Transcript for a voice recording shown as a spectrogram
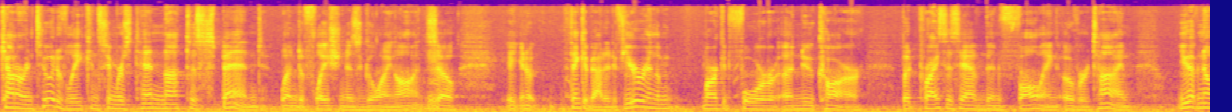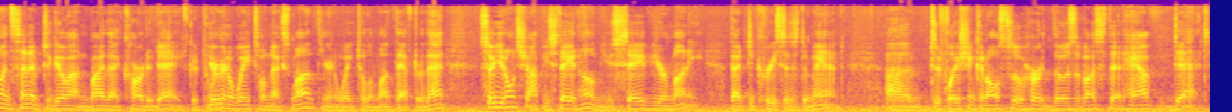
counterintuitively, consumers tend not to spend when deflation is going on. Mm. So, you know, think about it. If you're in the market for a new car, but prices have been falling over time, you have no incentive to go out and buy that car today. You're going to wait till next month. You're going to wait till the month after that. So you don't shop. You stay at home. You save your money. That decreases demand. Uh, deflation can also hurt those of us that have debt.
